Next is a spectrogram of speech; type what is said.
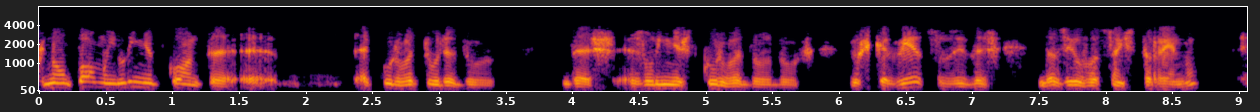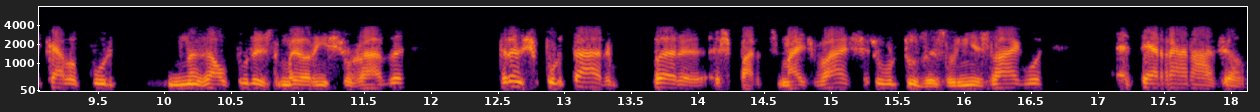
que não tomam em linha de conta uh, a curvatura do, das as linhas de curva do, dos, dos cabeços e das, das elevações de terreno, acaba por, nas alturas de maior enxurrada, transportar para as partes mais baixas, sobretudo as linhas de água, a terra arável.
